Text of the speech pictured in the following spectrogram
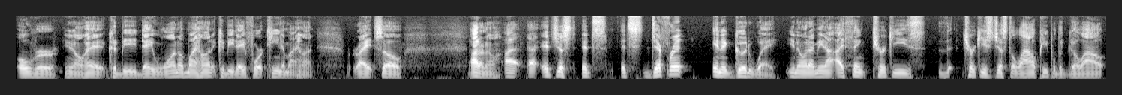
over, you know, hey, it could be day one of my hunt, it could be day 14 of my hunt, right? So I don't know. I, I it's just it's it's different in a good way. You know what I mean? I, I think turkeys the, turkeys just allow people to go out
